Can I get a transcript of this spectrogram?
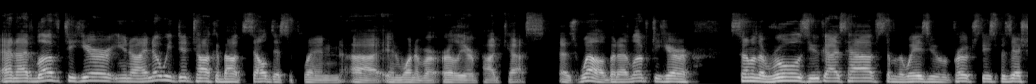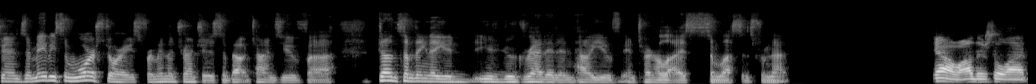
And I'd love to hear, you know, I know we did talk about sell discipline uh, in one of our earlier podcasts as well, but I'd love to hear some of the rules you guys have, some of the ways you've approached these positions, and maybe some war stories from in the trenches about times you've uh, done something that you you regretted and how you've internalized some lessons from that. Yeah, well, there's a lot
